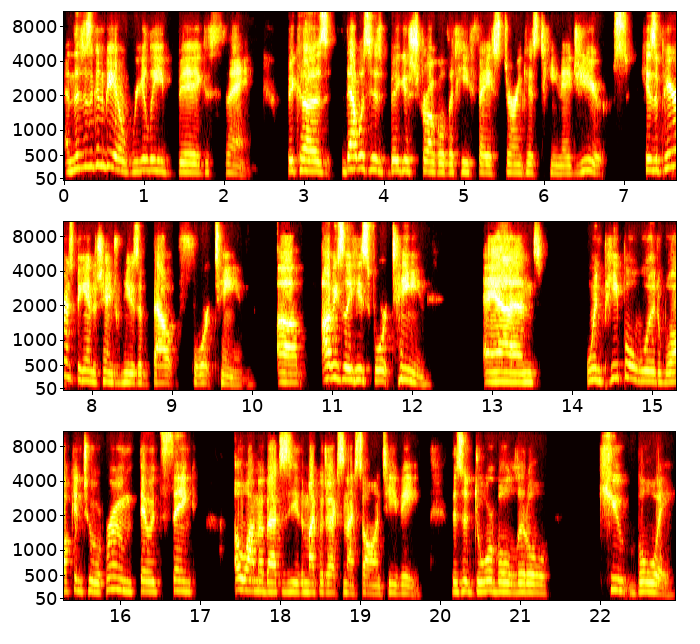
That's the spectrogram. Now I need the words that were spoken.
And this is going to be a really big thing because that was his biggest struggle that he faced during his teenage years. His appearance began to change when he was about 14. Uh, obviously, he's 14. And when people would walk into a room, they would think, oh, I'm about to see the Michael Jackson I saw on TV. This adorable little cute boy.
